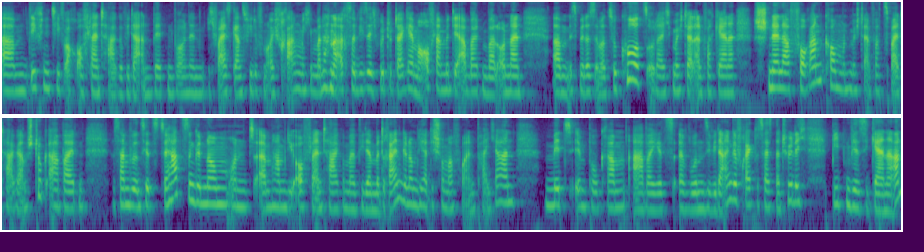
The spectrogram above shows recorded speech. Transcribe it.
ähm, definitiv auch Offline-Tage wieder anbieten wollen. Denn ich weiß, ganz viele von euch fragen mich immer danach, so Lisa, ich würde total gerne mal offline mit dir arbeiten, weil online ähm, ist mir das immer zu kurz oder ich möchte halt einfach gerne schneller vorankommen und möchte einfach zwei Tage am Stück arbeiten. Das haben wir uns jetzt zu Herzen genommen und ähm, haben die Offline-Tage mal wieder mit reingenommen. Die hatte ich schon mal vor ein paar Jahren mit im Programm, aber jetzt äh, wurden sie wieder angefragt. Das heißt, natürlich bieten wir sie gerne an.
